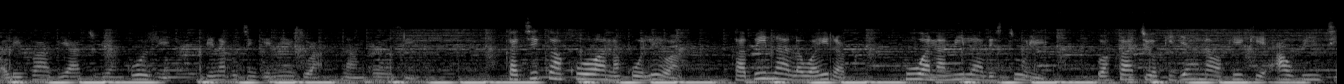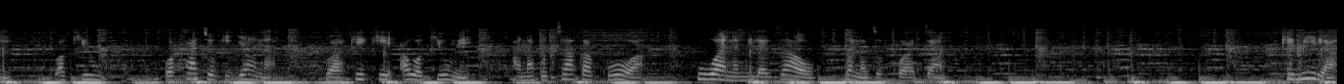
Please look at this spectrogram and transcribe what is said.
walivaa viatu vya ngozi vinavyotengenezwa na ngozi. Katika kuoa na kuolewa, kabila la Wairaq huwa na mila desturi wakati wa kijana wa kike au binti wa kiume, wakati wa kijana wa kike au wa kiume anapotaka kuoa huwa na mila zao wanazofuata. Kimila,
